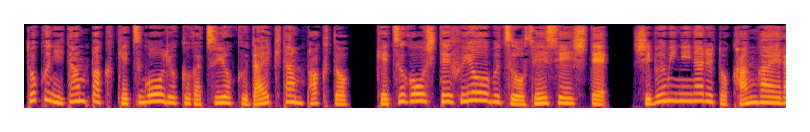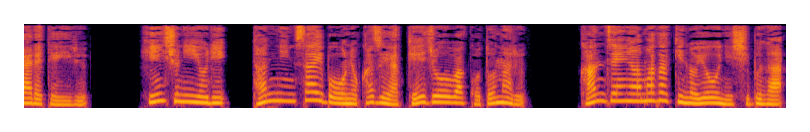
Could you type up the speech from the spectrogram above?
特にタンパク結合力が強く唾液タンパクと結合して不要物を生成して渋みになると考えられている。品種によりタンニン細胞の数や形状は異なる。完全甘柿のように渋が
